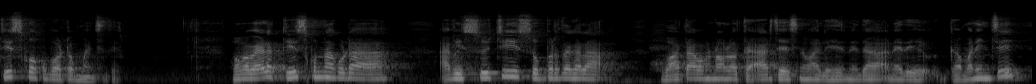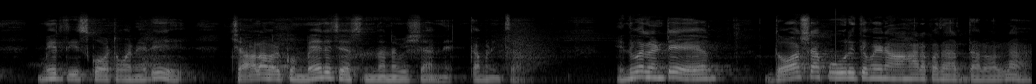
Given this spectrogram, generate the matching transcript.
తీసుకోకపోవటం మంచిది. ఒకవేళ తీసుకున్నా కూడా అవి శుచి శుభ్రత గల వాతావరణంలో తయారు చేసిన వాళ్ళు ఏనిదా అనేది గమనించి మీరు తీసుకోవటం అనేది చాలా వరకు మేలు చేస్తుందన్న విషయాన్ని గమనించాలి. ఎందువల్లంటే దోషపూరితమైన ఆహార పదార్థాల వల్ల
